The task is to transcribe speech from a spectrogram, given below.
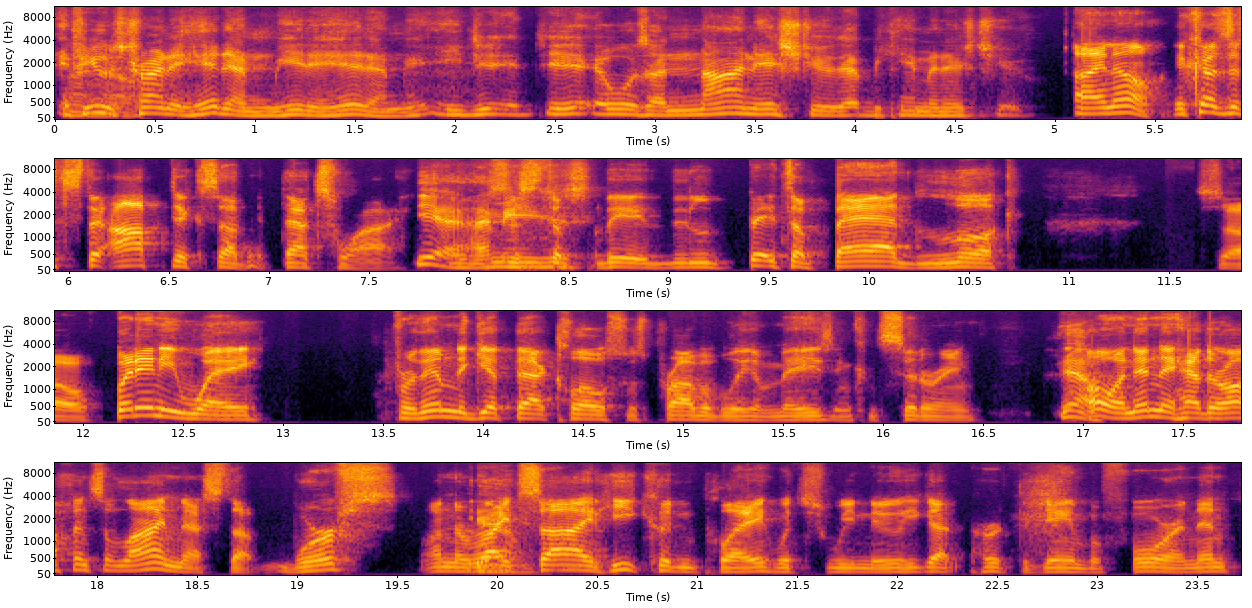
If I he know. was trying to hit him, he'd have hit him. He, it, it was a non-issue that became an issue. I know because it's the optics of it. That's why. Yeah, I mean, just, the, the, it's a bad look. So, but anyway, for them to get that close was probably amazing considering. Yeah. Oh, and then they had their offensive line messed up. Wirfs on the yeah. right side, he couldn't play, which we knew he got hurt the game before. And then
